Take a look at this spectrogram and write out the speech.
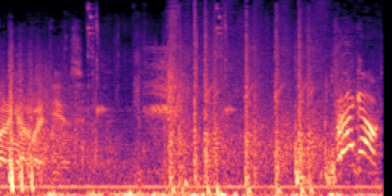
running out of ideas. Frag out.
